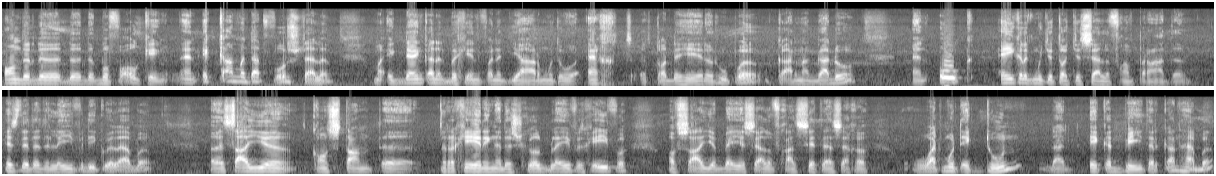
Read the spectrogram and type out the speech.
onder de, de, de bevolking. En ik kan me dat voorstellen. Maar ik denk aan het begin van het jaar moeten we echt tot de heren roepen. Carnagado. En ook eigenlijk moet je tot jezelf gaan praten. Is dit het leven die ik wil hebben? Uh, zal je constant uh, regeringen de schuld blijven geven? Of zal je bij jezelf gaan zitten en zeggen: wat moet ik doen dat ik het beter kan hebben?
